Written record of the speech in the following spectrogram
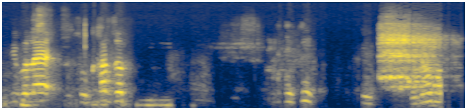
কি বলে সুখা যত হ্যাঁ এ-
